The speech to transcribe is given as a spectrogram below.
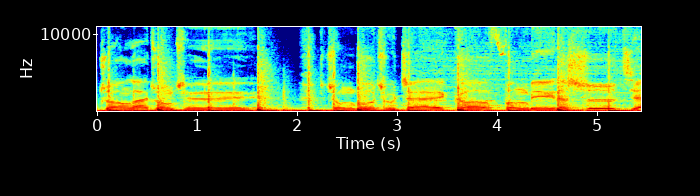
撞来撞去，冲不出这个封闭的世界。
